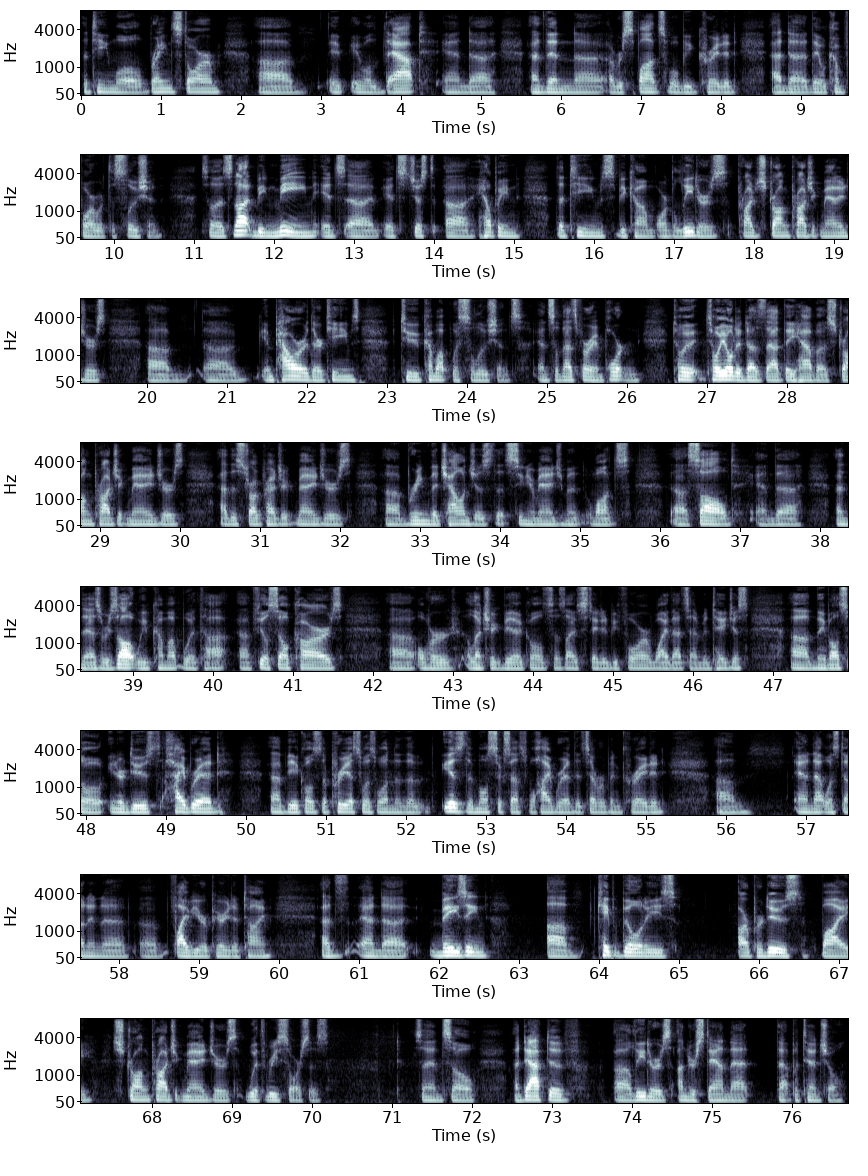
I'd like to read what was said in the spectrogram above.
The team will brainstorm. Uh, it, it will adapt, and uh, and then uh, a response will be created, and uh, they will come forward with the solution. So it's not being mean. It's it's just helping the teams become or the leaders, project, strong project managers, um, empower their teams to come up with solutions. And so that's very important. Toyota does that. They have a strong project managers, and the strong project managers uh, bring the challenges that senior management wants uh, solved. And, uh, and as a result, we've come up with uh, uh, fuel cell cars uh, over electric vehicles, as I've stated before, why that's advantageous. they've also introduced hybrid uh, vehicles. The Prius was one of the is the most successful hybrid that's ever been created, um, and that was done in a, a five year period of time, and, and uh, amazing um, capabilities are produced by strong project managers with resources. So, and so, adaptive uh, leaders understand that that potential.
